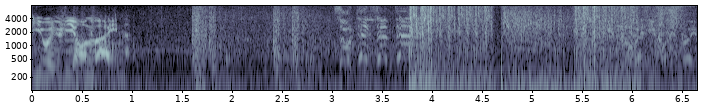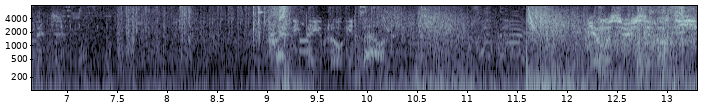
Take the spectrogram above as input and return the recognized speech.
UAV online. Pavelow ready for deployment. Friendly Pavelow inbound. Bien reçu, c'est parti.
